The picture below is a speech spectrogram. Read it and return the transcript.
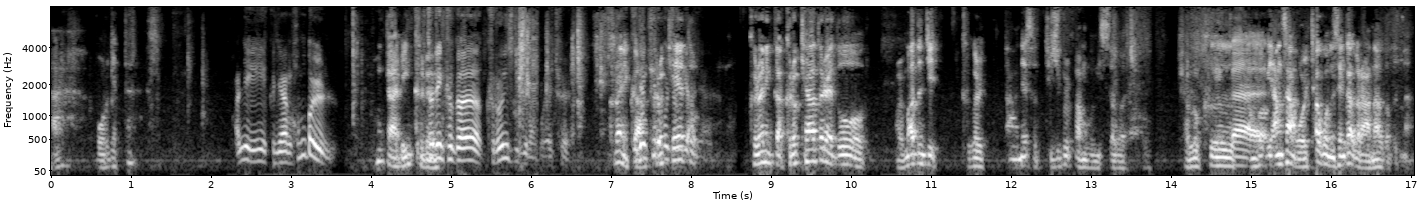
아 모르겠다 아니 그냥 험블 그러니까 링크를 링크가 그런 식이라고 애초에. 그러니까 그렇게 해도. 그러니까 그렇게 하더라도 얼마든지 그걸 안에서 뒤집을 방법이 있어가지고 별로 그 그러니까- 방법이 항상 옳다고는 생각을 안 하거든 난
